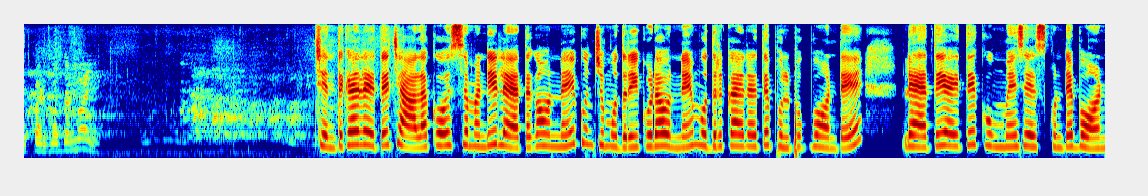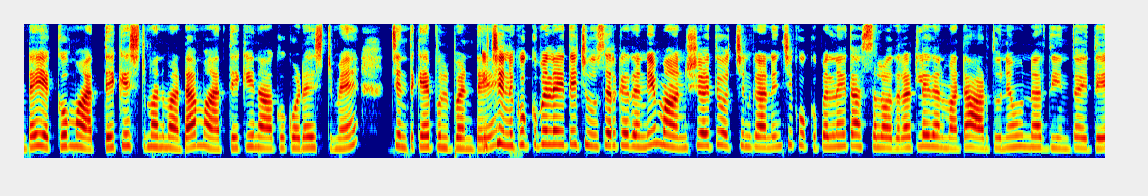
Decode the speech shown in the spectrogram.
తీస్తారా ఏ పడిపోతాను మరి చింతకాయలు అయితే చాలా కోసామండి లేతగా ఉన్నాయి కొంచెం ముదిరి కూడా ఉన్నాయి. ముదిరికాయలు అయితే పులుపుకు బాగుంటాయి. లేత అయితే కుమ్మేసి వేసుకుంటే బాగుంటాయి. ఎక్కువ మా అత్తయ్యకి ఇష్టం అనమాట మా అత్తయ్యకి నాకు కూడా ఇష్టమే చింతకాయ పులుపు అంటే. చిన్న కుక్క పిల్ల అయితే చూసారు కదండి మనిషి అయితే వచ్చిన కాడి నుంచి కుక్క పిల్లని అయితే అస్సలు వదలట్లేదు అనమాట ఆడుతూనే ఉన్నారు దీంతో అయితే.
